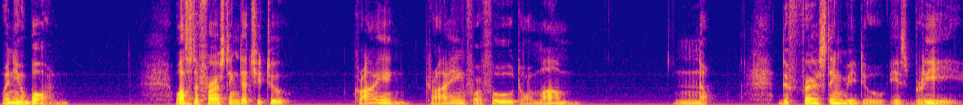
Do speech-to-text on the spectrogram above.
When you're born, what's the first thing that you do? Crying, crying for food or mom? No. The first thing we do is breathe.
